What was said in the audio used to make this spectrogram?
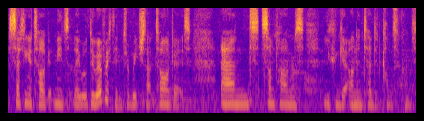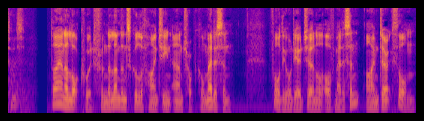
setting a target means that they will do everything to reach that target, and sometimes you can get unintended consequences. Diana Lockwood from the London School of Hygiene and Tropical Medicine. For the Audio Journal of Medicine, I'm Derek Thorne.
